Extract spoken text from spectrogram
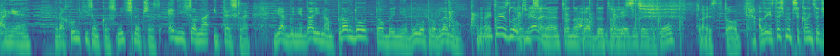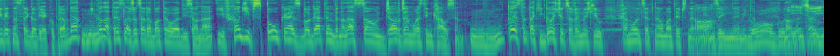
a nie. Rachunki są kosmiczne przez Edisona i Tesla. Jakby nie dali nam prądu, to by nie było problemu. No i to jest logiczne, to naprawdę to dziękuję, jest... dziękuję, dziękuję. To jest to. Ale jesteśmy przy końcu XIX wieku, prawda? Mhm. Nikola Tesla rzuca robotę u Edisona i wchodzi w spółkę z bogatym wynalazcą George'em Westinghouse'em. Mhm. To jest to taki gościu, co wymyślił hamulce pneumatyczne, O. między innymi. Tam. O, good- No, I co, i,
